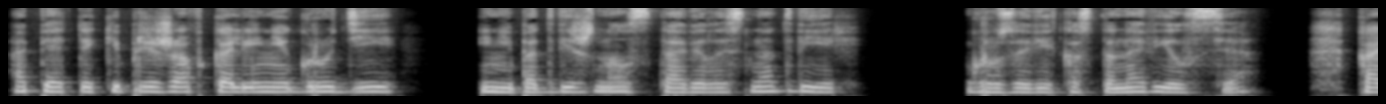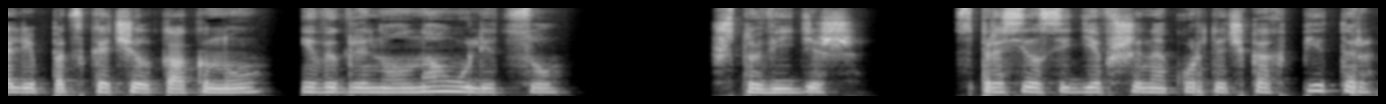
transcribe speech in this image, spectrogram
опять-таки прижав колени к груди, и неподвижно уставилась на дверь. Грузовик остановился. Кали подскочил к окну и выглянул на улицу. «Что видишь?» – спросил сидевший на корточках Питер,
